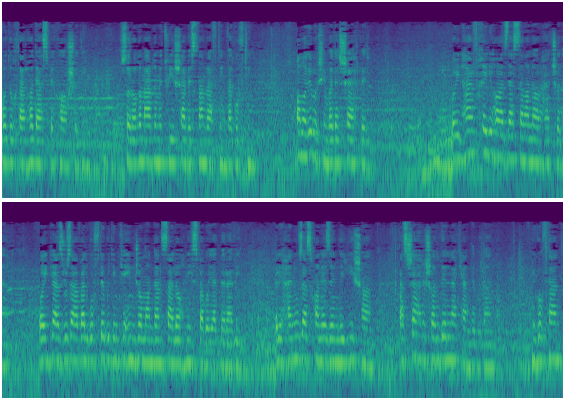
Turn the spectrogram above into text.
با دخترها دست به کار شدیم. سراغ مردم توی شبستان رفتیم و گفتیم آماده باشیم باید از شهر بریم. با این حرف خیلی ها از دست ما ناراحت شدن. با اینکه از روز اول گفته بودیم که اینجا ماندن صلاح نیست و باید بروید ولی هنوز از خانه زندگیشان از شهرشان دل نکنده بودند. می‌گفتند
